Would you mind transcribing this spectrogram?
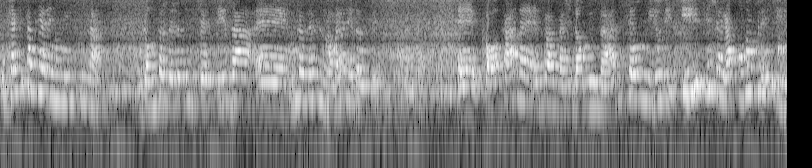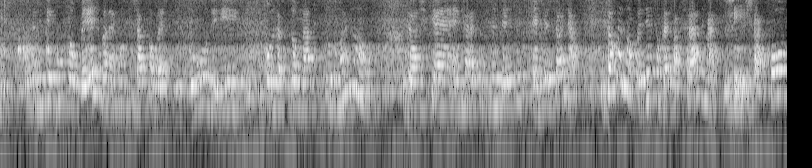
O que é que está querendo me ensinar? Então, muitas vezes a gente precisa, é, muitas vezes não, a maioria das vezes, é, colocar né, essa veste da humildade, ser humilde e se enxergar como aprendiz. Porque a gente vem com soberba, né? Como se já soubesse de tudo e como já se dominasse tudo, mas não. Então, acho que é interessante a gente ter sempre esse olhar. E só mais uma coisinha sobre essa frase, Max, que Sim. você destacou.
